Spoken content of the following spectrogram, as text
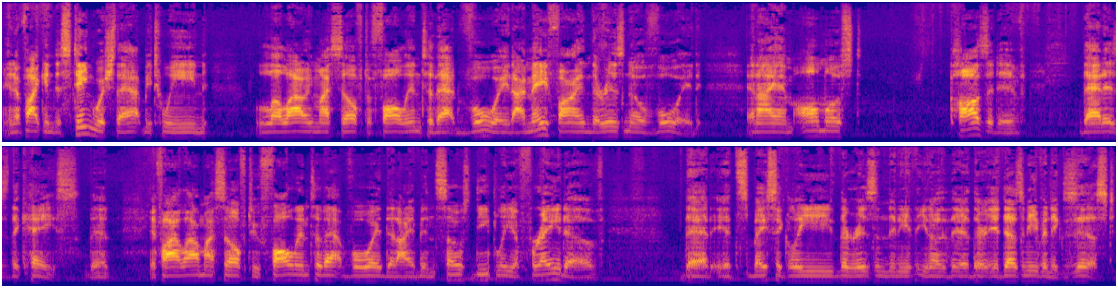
And if I can distinguish that between allowing myself to fall into that void, I may find there is no void. And I am almost positive that is the case. That if I allow myself to fall into that void that I've been so deeply afraid of, that it's basically there isn't any you know there, there it doesn't even exist.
